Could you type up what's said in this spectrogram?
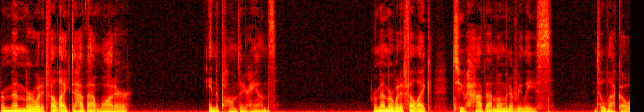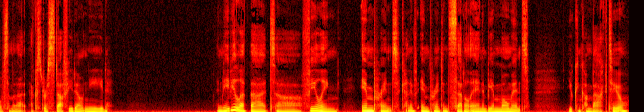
remember what it felt like to have that water in the palms of your hands. Remember what it felt like to have that moment of release and to let go of some of that extra stuff you don't need. And maybe let that uh, feeling imprint, kind of imprint and settle in and be a moment you can come back to.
